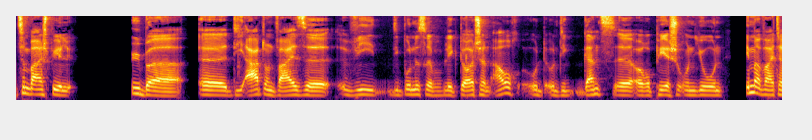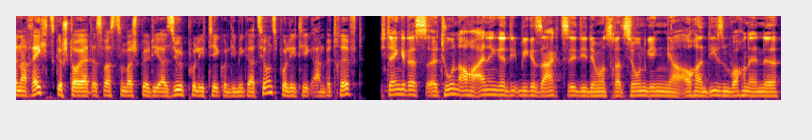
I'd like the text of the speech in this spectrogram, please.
zum Beispiel über äh, die Art und Weise, wie die Bundesrepublik Deutschland auch und, und die ganz äh, Europäische Union immer weiter nach rechts gesteuert ist, was zum Beispiel die Asylpolitik und die Migrationspolitik anbetrifft. Ich denke, das äh, tun auch einige, die, wie gesagt, die Demonstrationen gingen ja auch an diesem Wochenende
